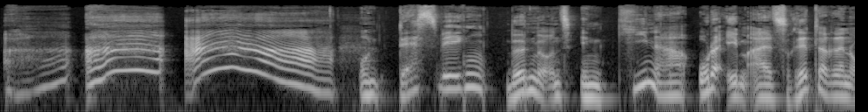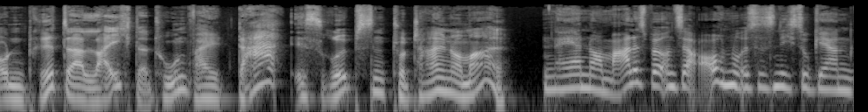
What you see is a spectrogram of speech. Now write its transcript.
Ah, ah. Und deswegen würden wir uns in China oder eben als Ritterin und Ritter leichter tun, weil da ist Rülpsen total normal. Naja, normal ist bei uns ja auch, nur ist es nicht so gern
